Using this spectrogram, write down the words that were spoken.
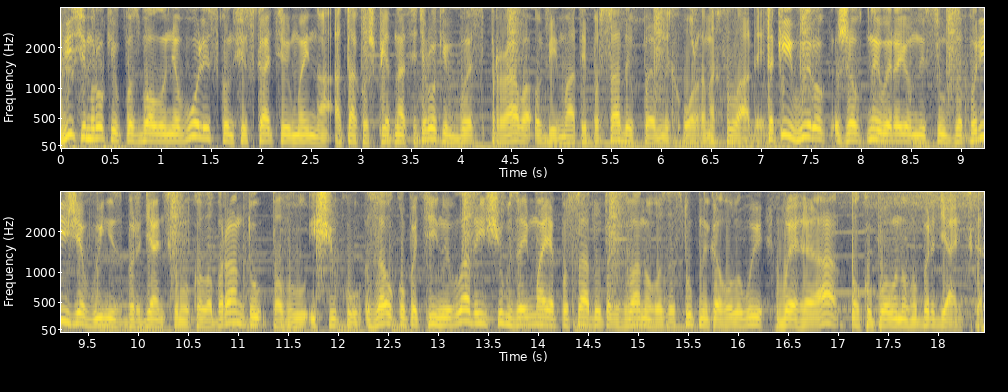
8 років позбавлення волі з конфіскацією майна, а також 15 років без права обіймати посади в певних органах влади. Такий вирок жовтневий районний суд Запоріжжя виніс бердянському колаборанту Павлу Іщуку. За окупаційної влади Іщук займає посаду так званого заступника голови ВГА окупованого Бердянська.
